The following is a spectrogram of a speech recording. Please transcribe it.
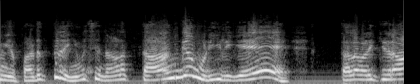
நீங்க படுத்துற நிமிஷம் நாள தாங்க முடியலையே. தலை வலிக்குதுரா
